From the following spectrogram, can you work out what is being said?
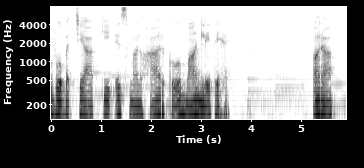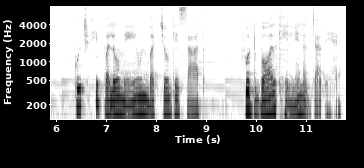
वो बच्चे आपकी इस मनोहार को मान लेते हैं और आप कुछ ही पलों में उन बच्चों के साथ फुटबॉल खेलने लग जाते हैं।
